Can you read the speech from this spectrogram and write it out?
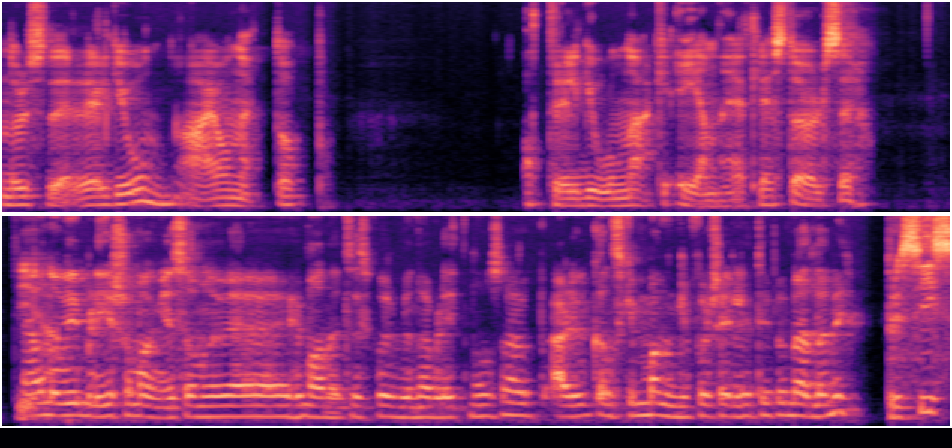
når du studerer religion, er jo nettopp at religionene er ikke enhetlige størrelser. De Ja, er- når vi blir så mange som eh, Human-Etisk Forbund har blitt nå, så er det jo ganske mange forskjellige typer medlemmer. Presis.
